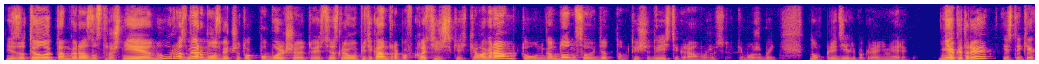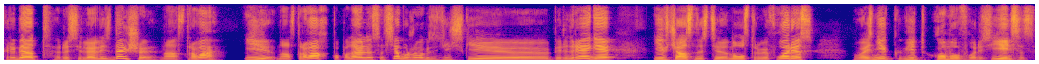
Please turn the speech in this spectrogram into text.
И затылок там гораздо страшнее, ну, размер мозга чуток побольше. То есть, если у пятикантропов классических килограмм, то у гондонцев где-то там 1200 грамм уже все-таки может быть. Ну, в пределе, по крайней мере. Некоторые из таких ребят расселялись дальше, на острова. И на островах попадали совсем уже в экзотические передряги. И, в частности, на острове Флорис возник вид Homo floresiensis,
